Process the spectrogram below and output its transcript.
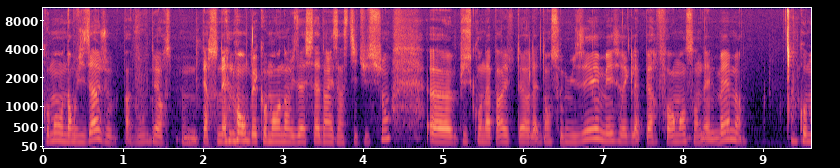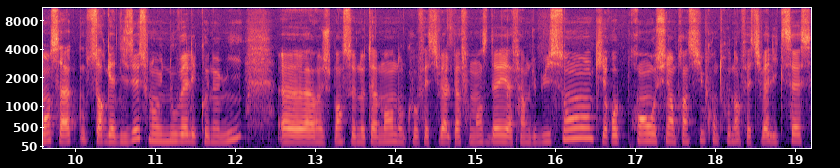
comment on envisage, pas vous d'ailleurs personnellement, mais comment on envisage ça dans les institutions, puisqu'on a parlé tout à l'heure de la danse au musée, mais c'est vrai que la performance en elle-même, commence à s'organiser selon une nouvelle économie. Euh, je pense notamment donc, au Festival Performance Day à Ferme du Buisson, qui reprend aussi un principe qu'on trouve dans le Festival XS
